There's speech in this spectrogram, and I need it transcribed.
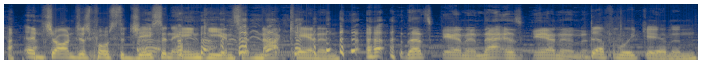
and Sean just posted Jason Angie and said, not canon. That's canon. That is canon. Definitely canon.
